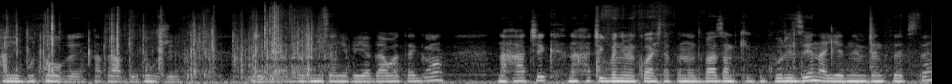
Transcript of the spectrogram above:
halibutowy, naprawdę duży żeby ta drobnica nie wyjadała tego. Na haczyk. Na haczyk będziemy kłaść na pewno dwa ząbki kukurydzy na jednym wędeczce.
